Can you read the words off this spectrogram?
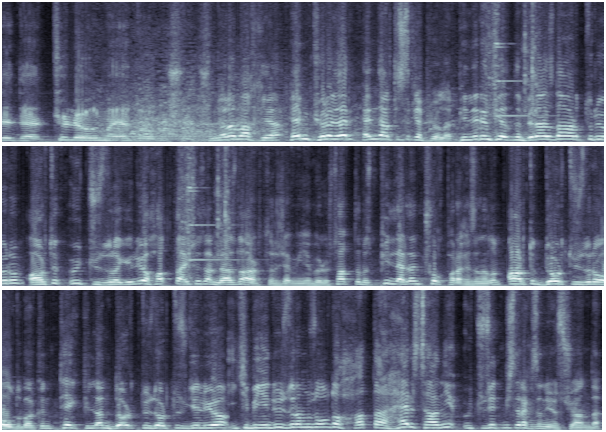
neden? Köle olmaya doğmuşum. Şunlara bak ya. Hem köleler hem de artistlik yapıyorlar. Pillerin fiyatını biraz daha arttırıyorum. Artık 300 lira geliyor. Hatta istiyorsan biraz daha arttıracağım yine böyle. Sattığımız pillerden çok para kazanalım. Artık 400 lira oldu bakın. Tek pilden 400-400 geliyor. 2700 liramız oldu. Hatta her saniye 370 lira kazanıyoruz şu anda.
